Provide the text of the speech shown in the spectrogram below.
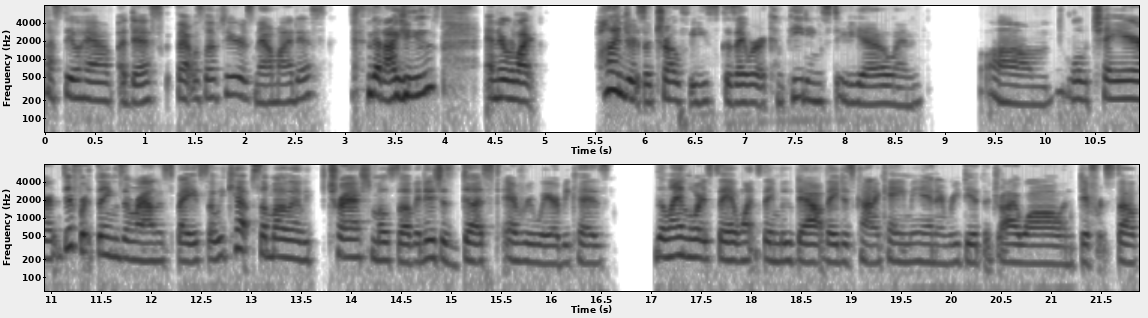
I still have a desk that was left here. It's now my desk that I use, and there were like hundreds of trophies because they were a competing studio and um little chair different things around the space. So we kept some of it we trashed most of it. It's just dust everywhere because the landlord said once they moved out they just kind of came in and redid the drywall and different stuff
